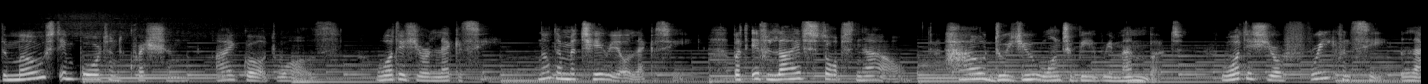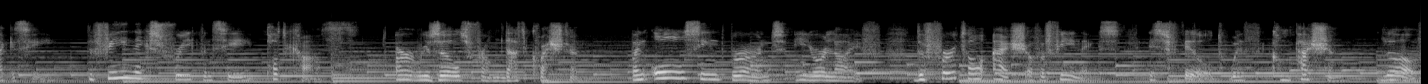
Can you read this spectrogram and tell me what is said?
The most important question I got was What is your legacy? Not a material legacy, but if life stops now, how do you want to be remembered? What is your frequency legacy? The Phoenix Frequency podcasts are results from that question. When all seemed burnt in your life, the fertile ash of a phoenix is filled with compassion, love,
